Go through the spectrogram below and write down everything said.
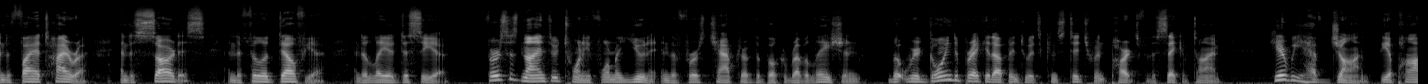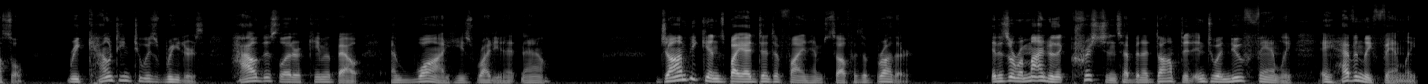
and to Thyatira, and to Sardis, and to Philadelphia, and to Laodicea. Verses 9 through 20 form a unit in the first chapter of the book of Revelation, but we're going to break it up into its constituent parts for the sake of time. Here we have John, the apostle, recounting to his readers how this letter came about and why he's writing it now. John begins by identifying himself as a brother. It is a reminder that Christians have been adopted into a new family, a heavenly family,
